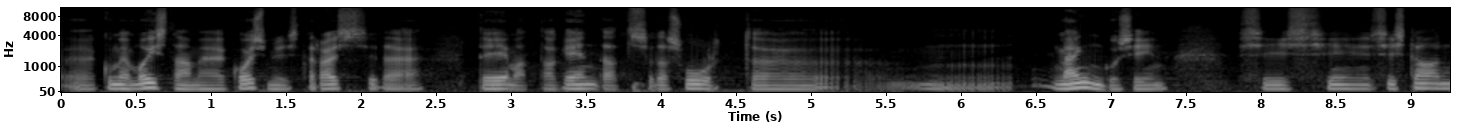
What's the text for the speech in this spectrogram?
Äh, kui me mõistame kosmiliste rasside teemat, agendat, seda suurt Mm, mängu siin, siis, siis ta on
